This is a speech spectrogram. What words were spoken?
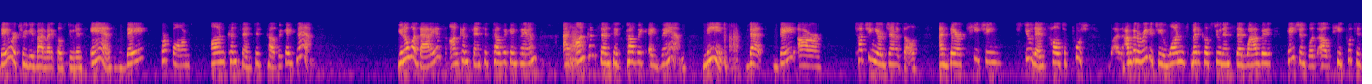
they were treated by medical students and they performed unconsented pelvic exams. You know what that is? Unconsented pelvic exam? An unconsented pelvic exam means that they are touching your genitals and they're teaching students how to push. I'm going to read it to you. One medical student said while the patient was out, he put his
